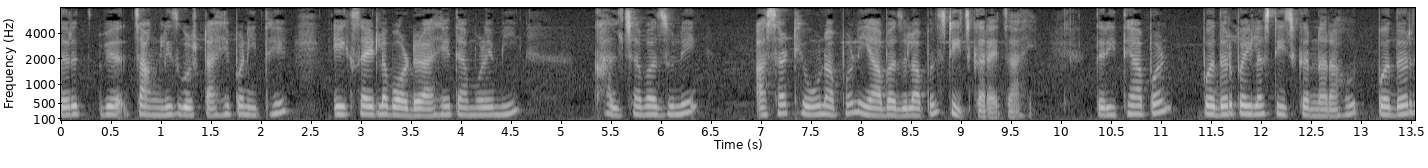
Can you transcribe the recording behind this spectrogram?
तर व्य चांगलीच गोष्ट आहे पण इथे एक साईडला बॉर्डर आहे त्यामुळे मी खालच्या बाजूने असा ठेवून आपण या बाजूला आपण स्टिच करायचं आहे. तर इथे आपण पदर पहिला स्टिच करणार आहोत. पदर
